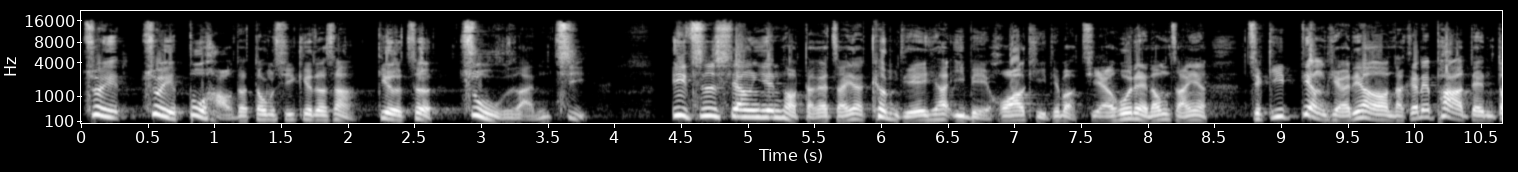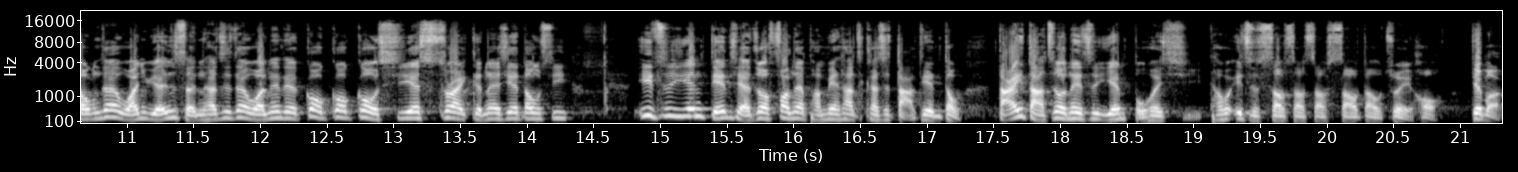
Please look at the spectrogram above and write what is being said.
最最不好的东西叫做啥？叫做助燃剂。一支香烟吼，大家知影，坑底一下一别花去，对吧？结婚的拢知影，一支点起来了，大家在拍电动，在玩原神，还是在玩那个 Go Go Go CS Strike 那些东西。一支烟点起来之后，放在旁边，它就开始打电动，打一打之后，那支烟不会熄，它会一直烧烧烧烧到最后，对吧？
